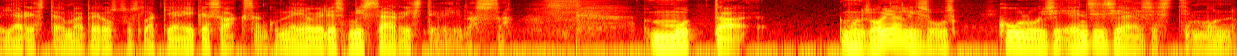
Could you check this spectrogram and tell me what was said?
järjestelmää, perustuslakia, eikä Saksan, kun ne ei ole edes missään ristiriidassa. Mutta mun lojallisuus kuuluisi ensisijaisesti mun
